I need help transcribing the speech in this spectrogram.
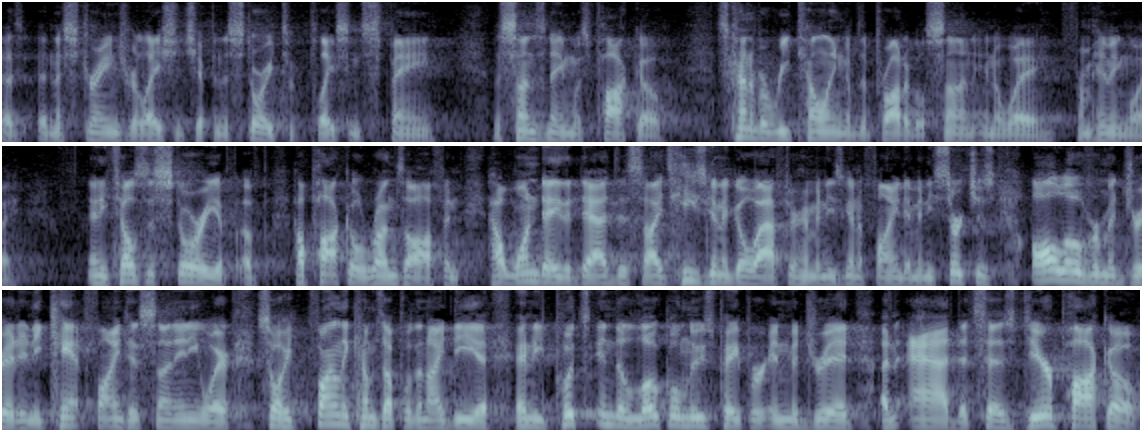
a, an estranged relationship, and the story took place in Spain. The son's name was Paco. It's kind of a retelling of the prodigal son in a way from Hemingway. And he tells this story of, of, how Paco runs off and how one day the dad decides he's going to go after him and he's going to find him. And he searches all over Madrid and he can't find his son anywhere. So he finally comes up with an idea and he puts in the local newspaper in Madrid an ad that says, Dear Paco,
